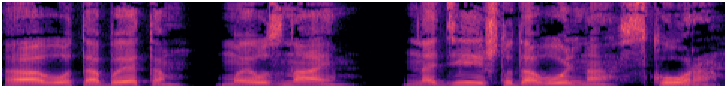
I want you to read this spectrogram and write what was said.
А вот об этом мы узнаем. Надеюсь, что довольно скоро.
